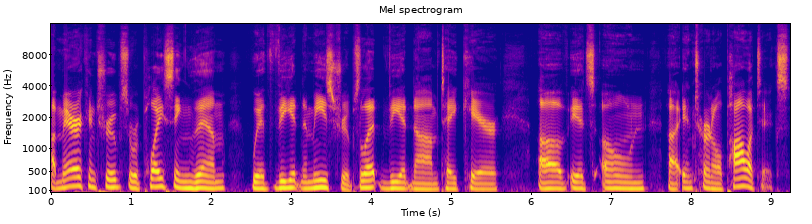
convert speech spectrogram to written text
American troops, replacing them with Vietnamese troops. Let Vietnam take care of its own uh, internal politics.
